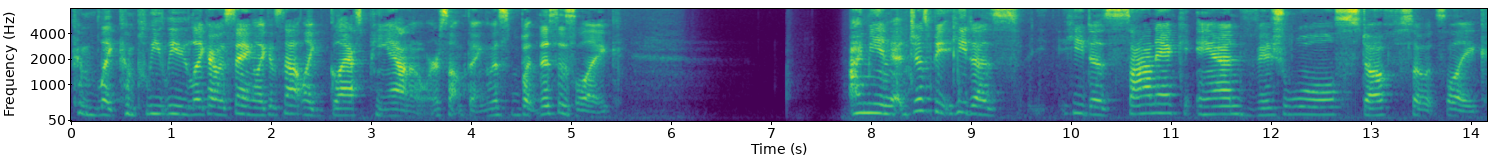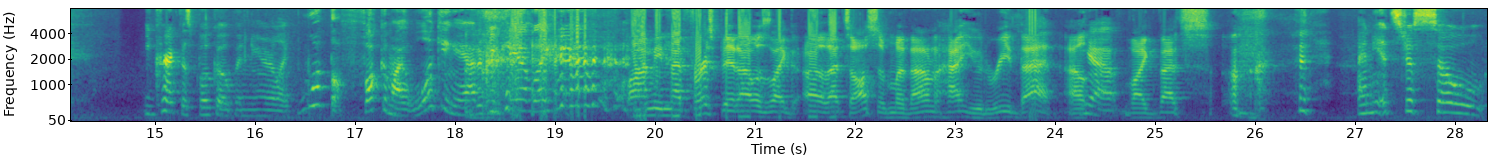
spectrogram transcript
com- like completely like I was saying like it's not like glass piano or something. This but this is like I mean just be he does he does sonic and visual stuff so it's like you crack this book open and you're like what the fuck am I looking at if you can't like Well, I mean, that first bit, I was like, "Oh, that's awesome," but I don't know how you would read that. I'll, Yeah. Like that's. and it's just so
